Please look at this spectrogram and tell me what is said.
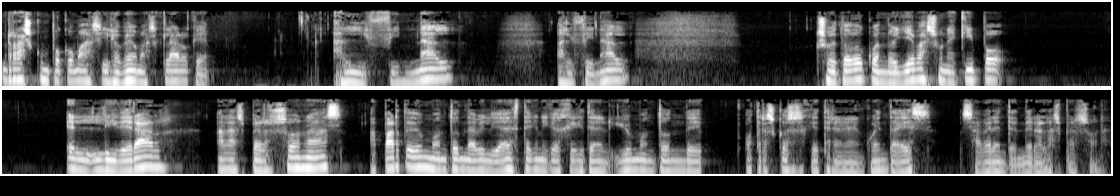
rasco un poco más y lo veo más claro que al final, al final, sobre todo cuando llevas un equipo, el liderar a las personas, aparte de un montón de habilidades técnicas que hay que tener y un montón de otras cosas que que tener en cuenta, es saber entender a las personas.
